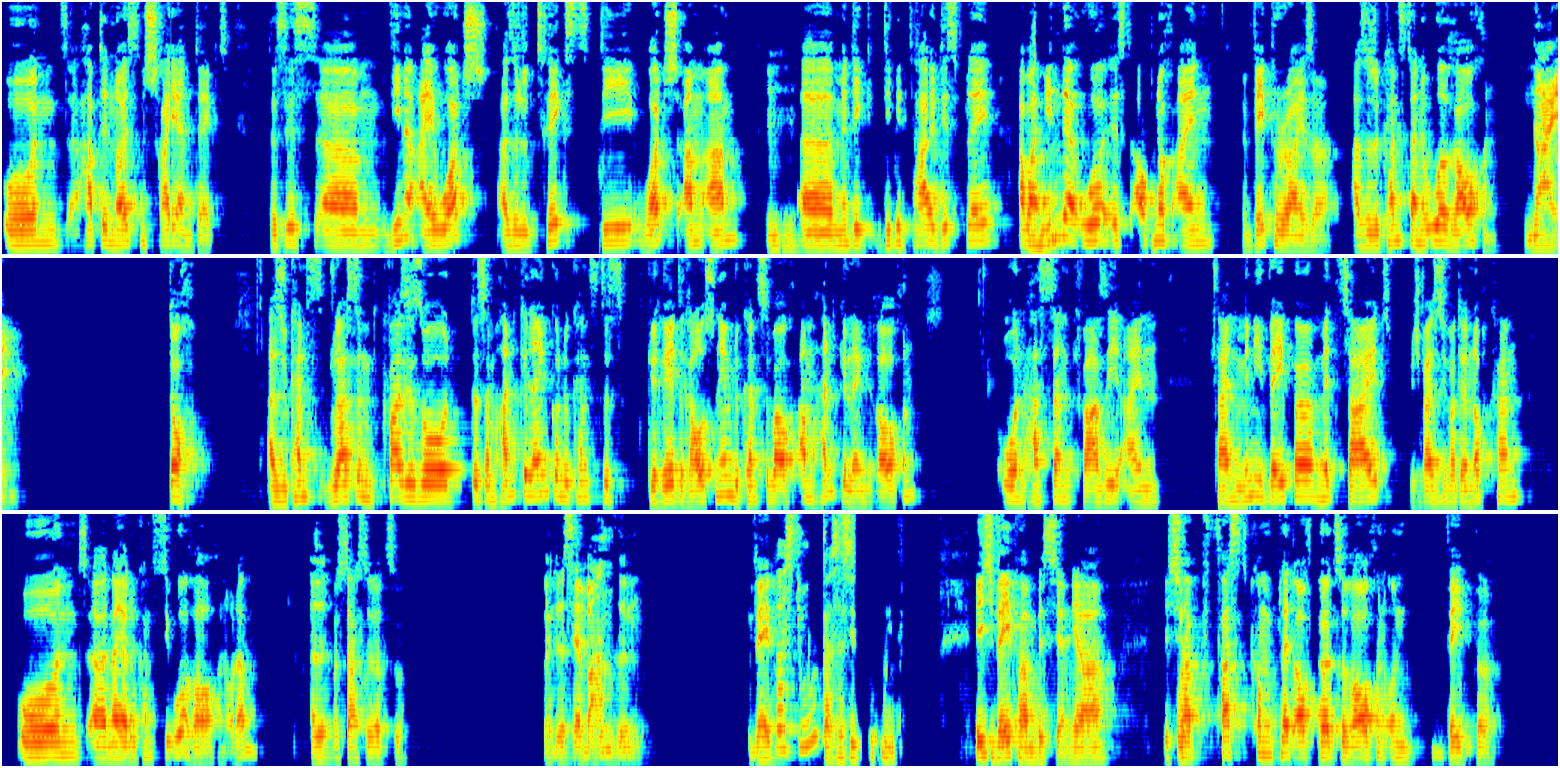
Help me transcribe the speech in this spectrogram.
und habe den neuesten Schrei entdeckt. Das ist ähm, wie eine iWatch, also du trägst die Watch am Arm mhm. äh, mit Dig Digital Display, aber Mhm. in der Uhr ist auch noch ein Vaporizer. Also du kannst deine Uhr rauchen. nein. Doch. Also du kannst, du hast dann quasi so das am Handgelenk und du kannst das Gerät rausnehmen. Du kannst aber auch am Handgelenk rauchen und hast dann quasi einen kleinen Mini-Vapor mit Zeit. Ich weiß nicht, was der noch kann. Und äh, naja, du kannst die Uhr rauchen, oder? Also, Was sagst du dazu? das ist ja Wahnsinn. Vaperst du? Das ist die Zukunft. Ich vapor ein bisschen, ja. Ich habe fast komplett aufgehört zu rauchen und vape.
